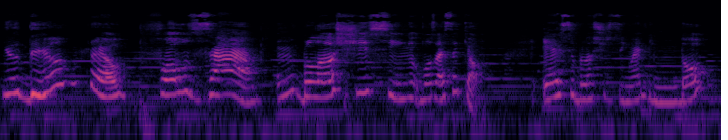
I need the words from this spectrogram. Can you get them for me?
Meu Deus do céu. Vou usar um blushzinho. Vou usar esse aqui, ó. Esse blushzinho é lindo.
